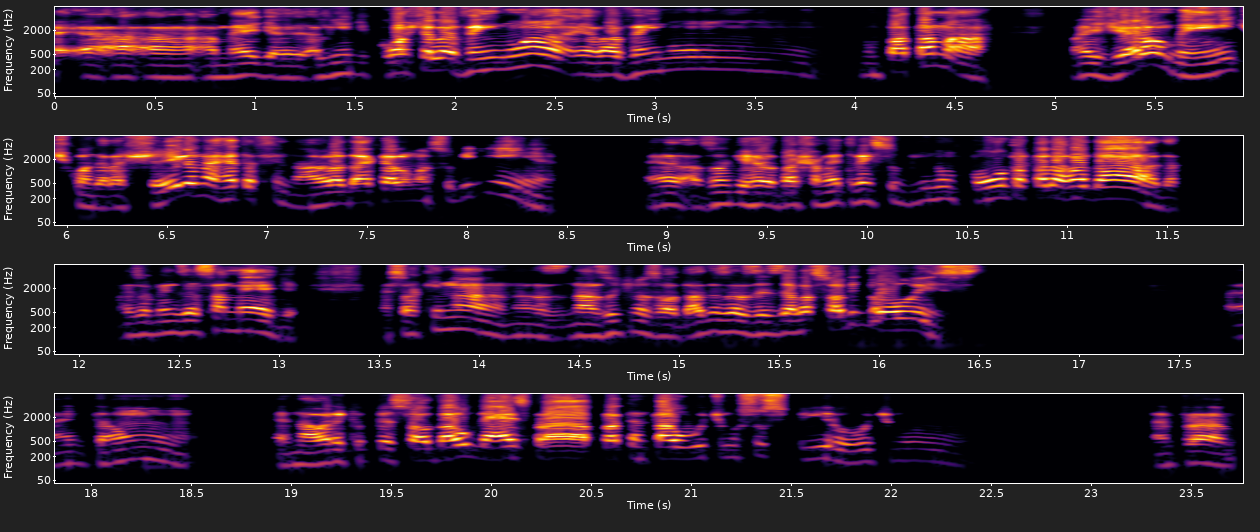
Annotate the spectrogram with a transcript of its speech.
a, a, média, a linha de corte, ela vem, numa, ela vem num, num patamar. Mas geralmente, quando ela chega na reta final, ela dá aquela uma subidinha. Né? A zona de rebaixamento vem subindo um ponto a cada rodada. Mais ou menos essa média. Mas só que na, nas, nas últimas rodadas, às vezes, ela sobe dois. Né? Então, é na hora que o pessoal dá o gás para tentar o último suspiro, o último. Né, pra,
